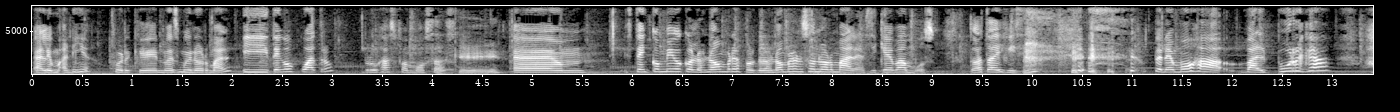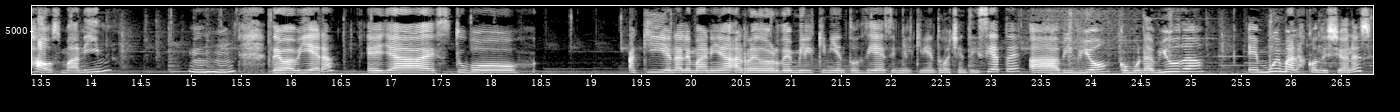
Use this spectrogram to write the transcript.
Alemania, porque no es muy normal. Y tengo cuatro brujas famosas. Ok. Em, estén conmigo con los nombres porque los nombres no son normales, así que vamos, todo está difícil. Tenemos a Valpurga Hausmannin ujú, de Baviera. Ella estuvo aquí en Alemania alrededor de 1510 y 1587. Ah, vivió como una viuda en muy malas condiciones.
